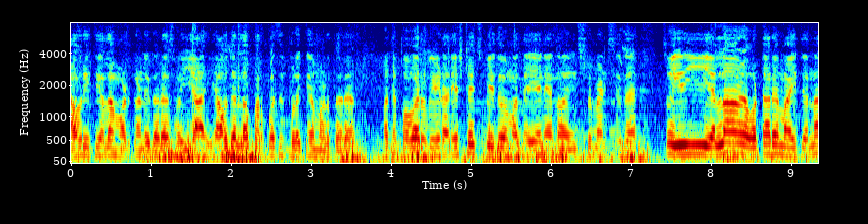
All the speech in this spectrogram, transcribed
ಯಾವ ರೀತಿ ಎಲ್ಲ ಮಾಡ್ಕೊಂಡಿದ್ದಾರೆ ಸೊ ಯಾವುದೆಲ್ಲ ಪರ್ಪಸ್ ಬಳಕೆ ಮಾಡ್ತಾರೆ? ಮತ್ತೆ ಪವರ್ ವೀಡರ್ ಎಷ್ಟು ಎಚ್ ಪಿ ಇದು ಮತ್ತೆ ಏನೇನೋ ಇನ್ಸ್ಟ್ರೂಮೆಂಟ್ಸ್ ಇದೆ. ಸೊ ಈ ಎಲ್ಲ ಒಟ್ಟಾರೆ ಮಾಹಿತಿಯನ್ನ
